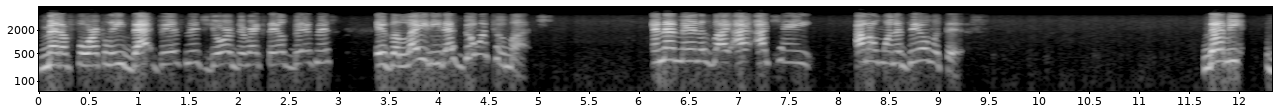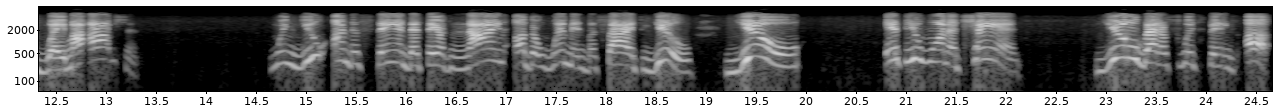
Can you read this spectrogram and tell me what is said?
Metaphorically, that business, your direct sales business, is a lady that's doing too much. And that man is like, I, I can't, I don't want to deal with this. Let me weigh my options. When you understand that there's nine other women besides you you, if you want a chance, you better switch things up.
